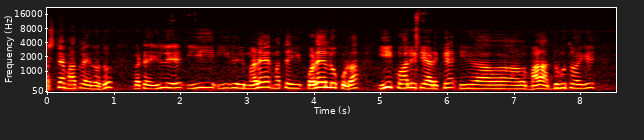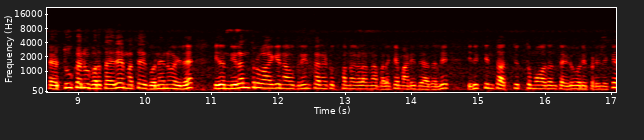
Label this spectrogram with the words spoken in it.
ಅಷ್ಟೇ ಮಾತ್ರ ಇರೋದು. ಬಟ್ ಇಲ್ಲಿ ಈ ಈಗ ಈ ಮಳೆ ಮತ್ತು ಈ ಕೊಳೆಯಲ್ಲೂ ಕೂಡ ಈ ಕ್ವಾಲಿಟಿ ಅಡಿಕೆ ಈ ಭಾಳ ಅದ್ಭುತವಾಗಿ ತೂಕನೂ ಬರ್ತಾ ಇದೆ ಮತ್ತು ಗೊನೆನೂ ಇದೆ. ಇದು ನಿರಂತರವಾಗಿ ನಾವು ಗ್ರೀನ್ ಪ್ಲಾನೆಟ್ ಉತ್ಪನ್ನಗಳನ್ನು ಬಳಕೆ ಮಾಡಿದ್ದೆ ಅದರಲ್ಲಿ ಇದಕ್ಕಿಂತ ಅತ್ಯುತ್ತಮವಾದಂಥ ಇಳುವರಿ ಪಡೀಲಿಕ್ಕೆ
